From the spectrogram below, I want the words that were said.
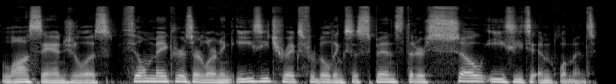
Los Angeles. Filmmakers are learning easy tricks for building suspense that are so easy to implement.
